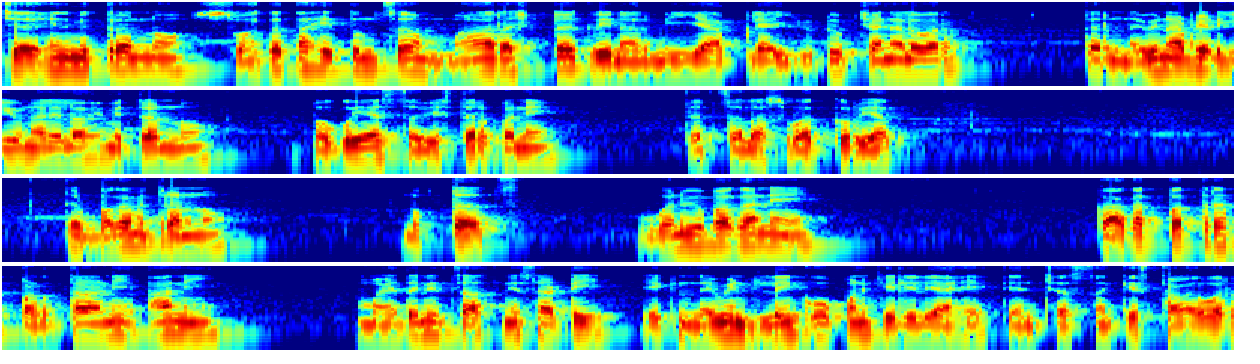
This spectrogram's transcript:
जय हिंद मित्रांनो स्वागत आहे तुमचं महाराष्ट्र ग्रीन आर्मी या आपल्या यूट्यूब चॅनलवर तर नवीन अपडेट घेऊन आलेलो आहे मित्रांनो बघूया सविस्तरपणे. तर चला सुरुवात करूयात. तर बघा मित्रांनो नुकतंच वन विभागाने कागदपत्र पडताळणी आणि मैदानी चाचणीसाठी एक नवीन लिंक ओपन केलेली आहे त्यांच्या संकेतस्थळावर.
